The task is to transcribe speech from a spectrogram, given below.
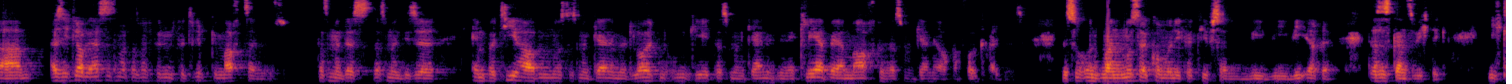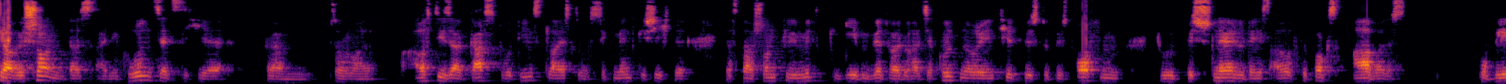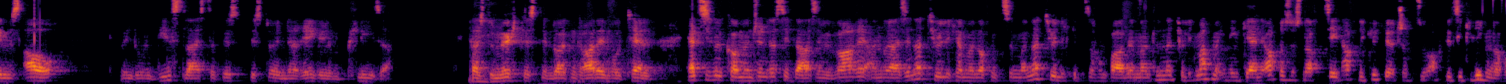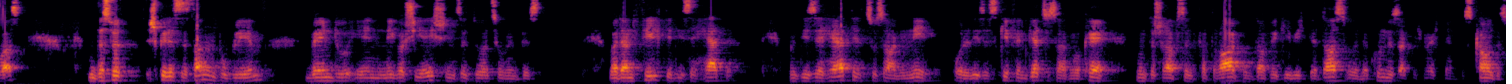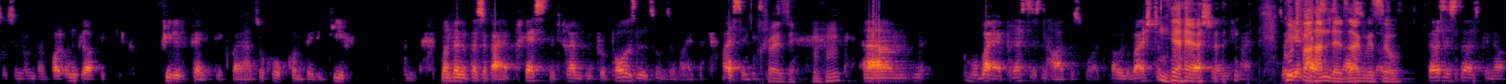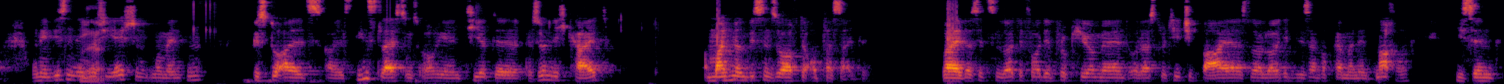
also ich glaube erstens mal, dass man für den Vertrieb gemacht sein muss. Dass man das, dass man diese Empathie haben muss, dass man gerne mit Leuten umgeht, dass man gerne den Erklärbär macht und dass man gerne auch erfolgreich ist. Das, und man muss halt kommunikativ sein, wie, wie, wie irre. Das ist ganz wichtig. Ich glaube schon, dass eine grundsätzliche, ähm, sagen wir mal, aus dieser Gastro-Dienstleistungs-Segmentgeschichte, dass da schon viel mitgegeben wird, weil du halt sehr kundenorientiert bist, du bist offen, du bist schnell, du denkst out of the box, aber das Problem ist auch, wenn du ein Dienstleister bist, bist du in der Regel ein Pleaser. Das heißt, du möchtest den Leuten gerade im Hotel, herzlich willkommen, schön, dass Sie da sind, wie war Ihre Anreise? Natürlich haben wir noch ein Zimmer, natürlich gibt es noch einen Bademantel, natürlich machen wir Ihnen gerne, auch es ist nach zehn, auch die Küche wird schon zu, auch Sie kriegen noch was. Und das wird spätestens dann ein Problem, wenn du in Negotiation-Situationen bist. Weil dann fehlt dir diese Härte. Und diese Härte zu sagen, nee, oder dieses Give and Get zu sagen, okay, du unterschreibst den Vertrag und dafür gebe ich dir das, oder der Kunde sagt, ich möchte einen Discount, das ist in unserem Fall unglaublich vielfältig, weil er halt so hochkompetitiv. Manchmal wird man sogar erpresst mit fremden Proposals und so weiter. Weißt du, nicht. Crazy. Mhm. Ähm, wobei erpresst ist ein hartes Wort, aber du weißt schon, ja, du weißt schon was ich meine. So, Gut verhandelt, sagen wir so. Das ist das, genau. Und in diesen Negotiation-Momenten bist du als, als dienstleistungsorientierte Persönlichkeit manchmal ein bisschen so auf der Opferseite. Weil da sitzen Leute vor dir, Procurement oder Strategic Buyers oder Leute, die das einfach permanent machen. Die sind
